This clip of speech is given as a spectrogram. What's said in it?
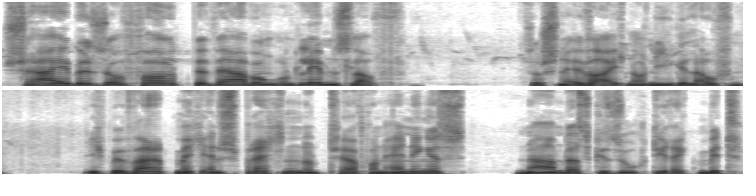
Schreibe sofort Bewerbung und Lebenslauf. So schnell war ich noch nie gelaufen. Ich bewarb mich entsprechend und Herr von Henninges nahm das Gesuch direkt mit.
